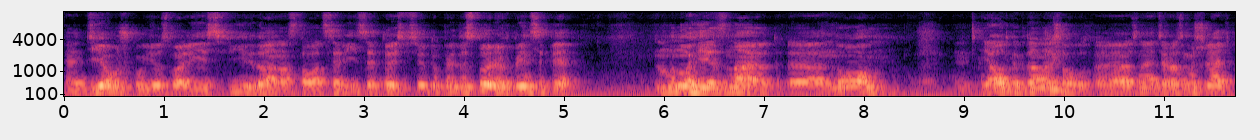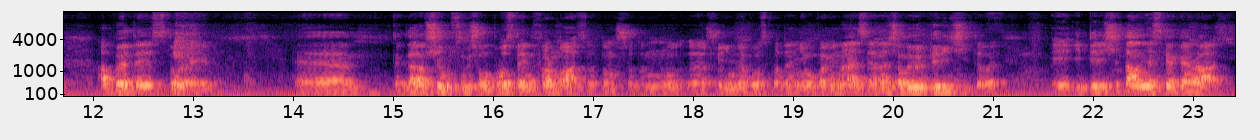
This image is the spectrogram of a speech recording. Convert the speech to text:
девушку, ее звали Есфирь, да, она стала царицей. То есть всю эту предысторию, в принципе, многие знают. Э, но я вот когда начал, э, знаете, размышлять об этой истории, когда вообще услышал просто информацию о том, что, ну, что имя Господа не упоминается, я начал ее перечитывать. И, и перечитал несколько раз.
